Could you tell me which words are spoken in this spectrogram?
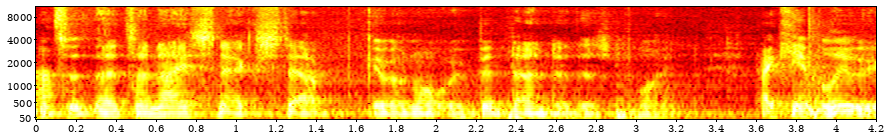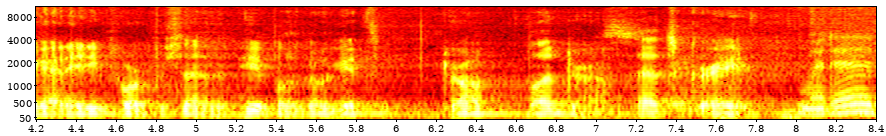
That's a, that's a nice next step, given what we've been done to this point. I can't believe we got eighty-four percent of the people to go get the draw, blood draw. That's great. We did.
